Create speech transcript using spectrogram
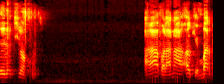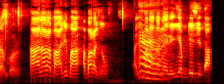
election. Aga fala na ok mbar d'accord ana la ba ali ma abara nyo ali ma Ah. na na le yeb des états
